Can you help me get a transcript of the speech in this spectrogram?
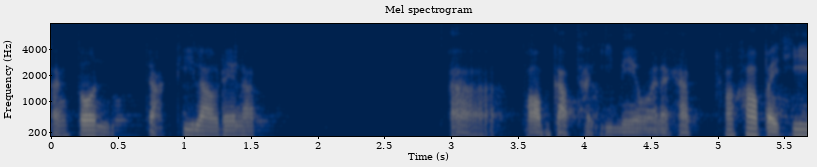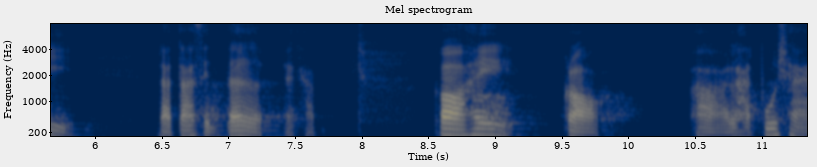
ตั้งต้นจากที่เราได้รับอตอบกลับทางอีเมลนะครับ ก็เข้าไปที่ Data Center นะครับ ก็ให้กรอกอรหัสผู้ใช้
